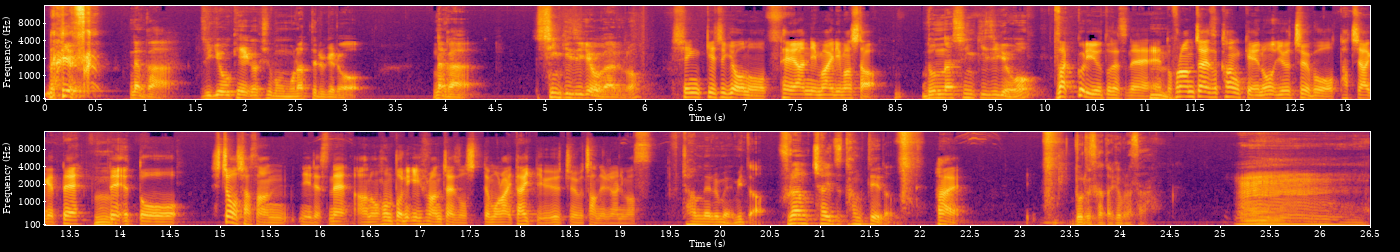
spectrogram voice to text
何ですか？なんか事業計画書ももらってるけどなんか新規事業があるの？新規事業の提案に参りました。どんな新規事業ざっくり言うとですね、えっと、フランチャイズ関係の YouTube を立ち上げて、うん。で、えっと、視聴者さんにですねあの本当にいいフランチャイズを知ってもらいたいっていう YouTube チャンネルになります。チャンネル名見た？フランチャイズ探偵団って。はいどうですか竹村さん？うーん。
